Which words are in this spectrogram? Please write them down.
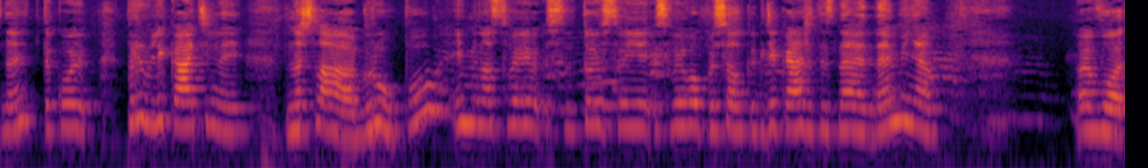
да, такой привлекательный. Нашла группу именно своей, той, своей, своего поселка, где каждый знает, да, меня. Э, вот.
